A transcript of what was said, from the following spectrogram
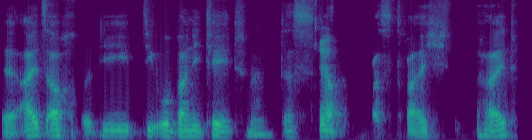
äh, als auch die, die Urbanität, ne? das ja. Rastreichheit.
